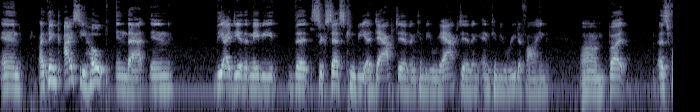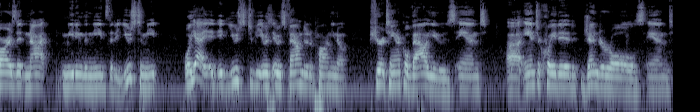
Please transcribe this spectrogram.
And I think I see hope in that, in the idea that maybe that success can be adaptive and can be reactive and, and can be redefined. Um, but as far as it not meeting the needs that it used to meet, well, yeah, it, it used to be. It was it was founded upon you know puritanical values and uh, antiquated gender roles and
